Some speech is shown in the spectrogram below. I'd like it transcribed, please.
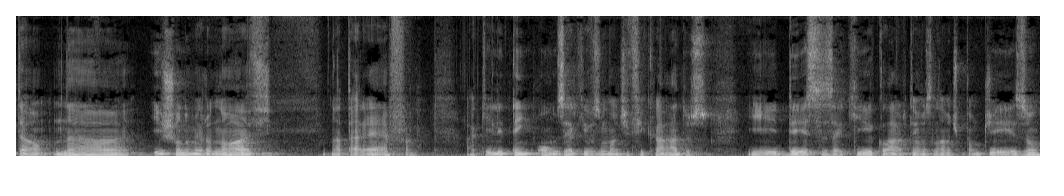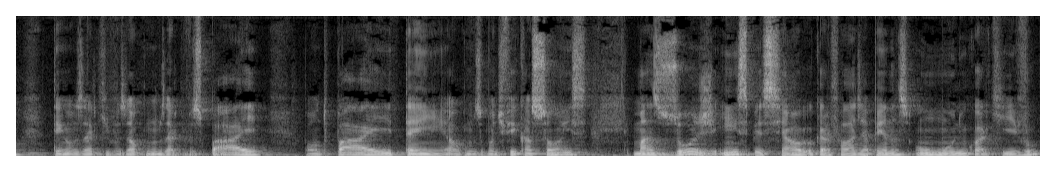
Então, na issue número 9, na tarefa, aqui ele tem 11 arquivos modificados e desses aqui, claro, tem os launch.json, tem os arquivos, alguns arquivos py, .py, tem algumas modificações, mas hoje, em especial, eu quero falar de apenas um único arquivo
